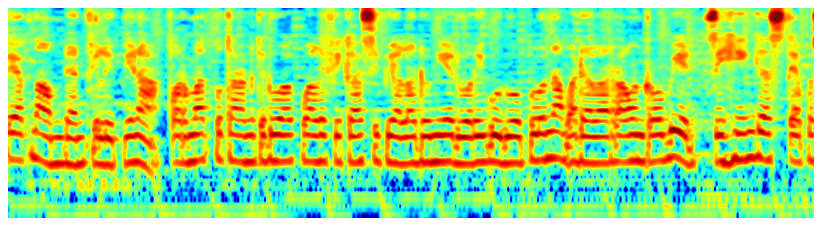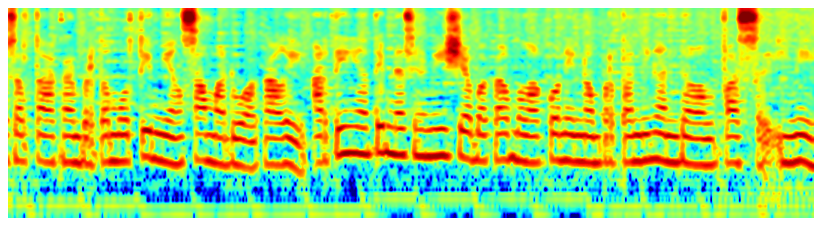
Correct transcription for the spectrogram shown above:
Vietnam, dan Filipina. Format putaran kedua kualifikasi Piala Dunia 2026 adalah round robin, sehingga setiap peserta akan bertemu tim yang sama dua kali. Artinya timnas Indonesia bakal melakoni enam pertandingan dalam fase ini.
